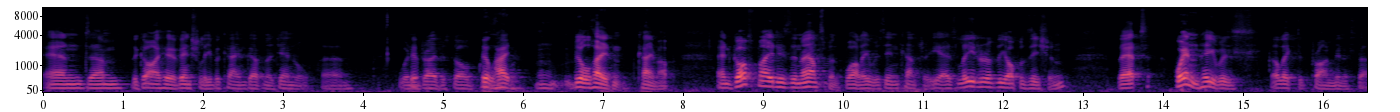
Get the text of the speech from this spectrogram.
and um, the guy who eventually became Governor General um, when Bill, his dog. Bill Hayden. Mm. Bill Hayden came up. And Gough made his announcement while he was in country as leader of the opposition that when he was elected Prime Minister,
